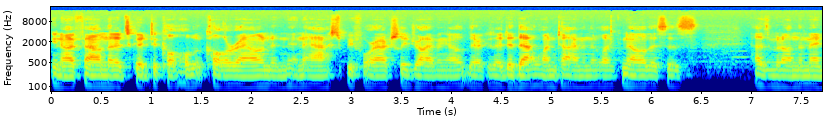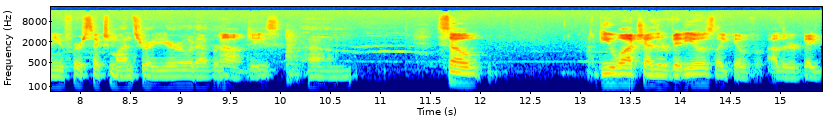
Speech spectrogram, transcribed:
you know I found that it's good to call call around and, and ask before actually driving out there because I did that one time and they're like no this is hasn't been on the menu for six months or a year or whatever. Oh, jeez. Um, So, do you watch other videos like of other big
